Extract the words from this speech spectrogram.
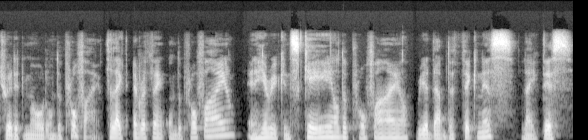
to edit mode on the profile. Select everything on the profile and here you can scale the profile, readapt the thickness like this.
